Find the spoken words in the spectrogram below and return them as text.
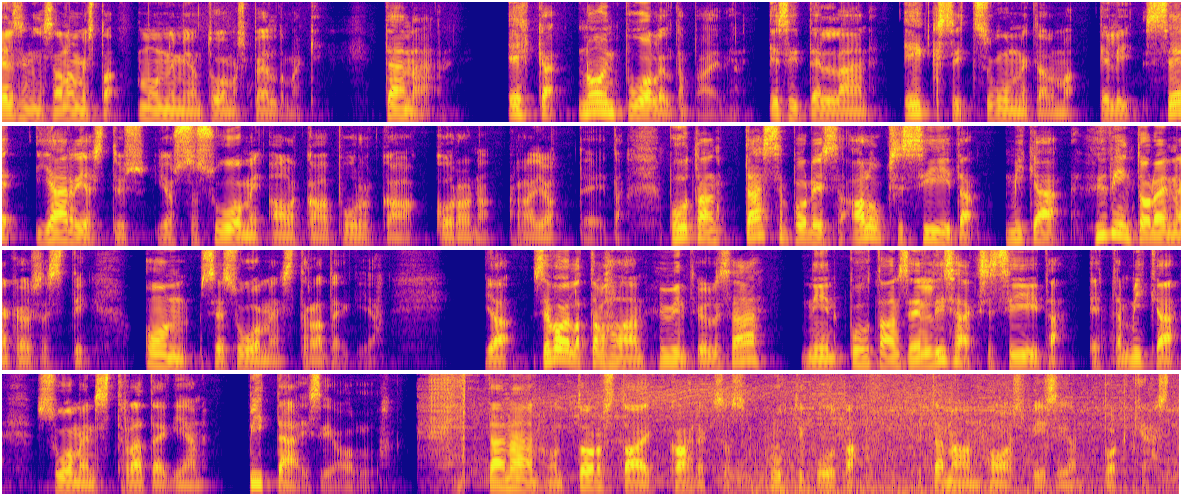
Helsingin Sanomista. Mun nimi on Tuomas Peltomäki. Tänään, ehkä noin puolilta päivin, esitellään exit-suunnitelma, eli se järjestys, jossa Suomi alkaa purkaa koronarajoitteita. Puhutaan tässä podissa aluksi siitä, mikä hyvin todennäköisesti on se Suomen strategia. Ja se voi olla tavallaan hyvin tylsää, niin puhutaan sen lisäksi siitä, että mikä Suomen strategian pitäisi olla. Tänään on torstai 8. huhtikuuta ja tämä on HS Vision podcast.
